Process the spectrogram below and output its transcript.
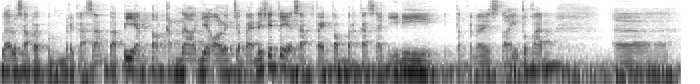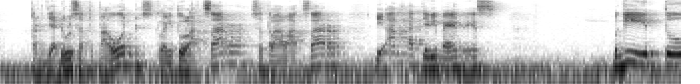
Baru sampai pemberkasan tapi yang terkenalnya oleh CPNS itu ya sampai pemberkasan ini. Terkenalnya setelah itu kan e, kerja dulu satu tahun setelah itu latsar setelah latsar diangkat jadi PNS begitu.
